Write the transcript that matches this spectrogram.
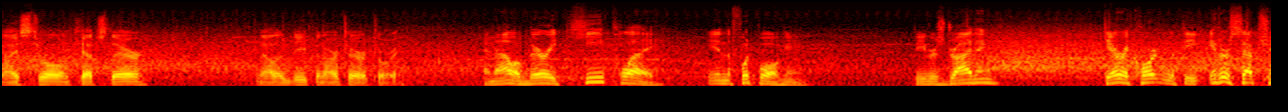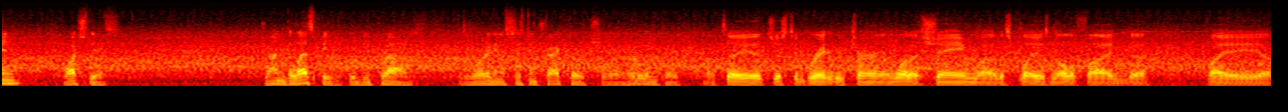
Nice throw and catch there. Now they're deep in our territory. And now a very key play in the football game. Beavers driving. Derek Horton with the interception. Watch this. John Gillespie would be proud. The Oregon assistant track coach, uh, hurdling coach. I'll tell you, it's just a great return, and what a shame uh, this play is nullified uh, by a uh,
